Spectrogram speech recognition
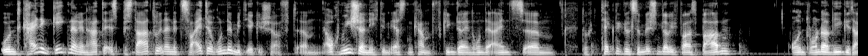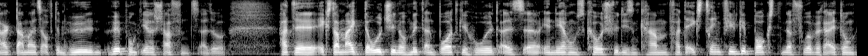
Und keine Gegnerin hatte es bis dato in eine zweite Runde mit ihr geschafft. Ähm, auch Misha nicht im ersten Kampf. Ging da in Runde 1 ähm, durch Technical Submission, glaube ich, war es Baden. Und Ronda, wie gesagt, damals auf dem Höhe, Höhepunkt ihres Schaffens. Also hatte extra Mike Dolce noch mit an Bord geholt als äh, Ernährungscoach für diesen Kampf, hatte extrem viel geboxt in der Vorbereitung.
